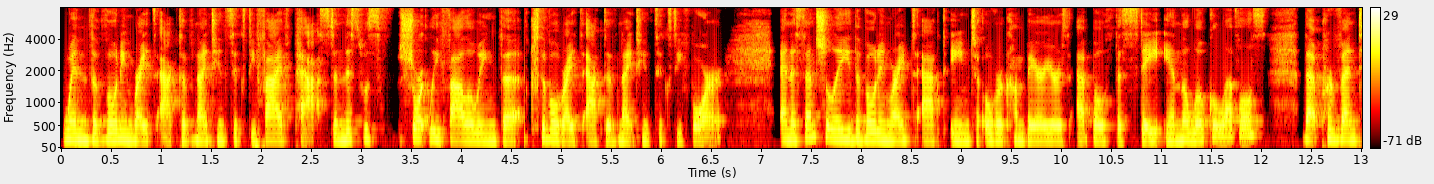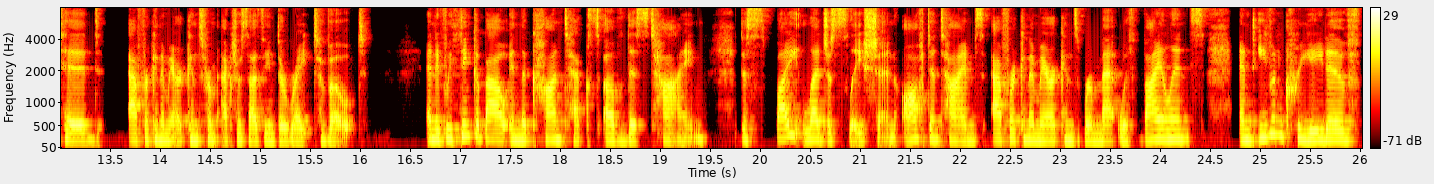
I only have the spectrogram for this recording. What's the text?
when the Voting Rights Act of 1965 passed. And this was shortly following the Civil Rights Act of 1964. And essentially, the Voting Rights Act aimed to overcome barriers at both the state and the local levels that prevented African Americans from exercising their right to vote. And if we think about in the context of this time, despite legislation, oftentimes African Americans were met with violence and even creative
